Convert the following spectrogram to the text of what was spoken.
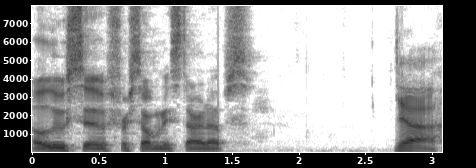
elusive for so many startups. Yeah,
